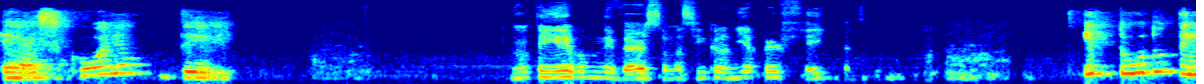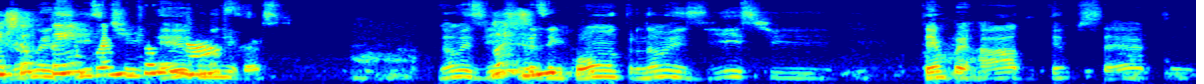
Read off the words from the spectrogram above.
é a escolha dele. Não tem erro no universo, é uma sincronia perfeita. E tudo tem não seu tempo. É não existe erro no universo. Não existe, não existe desencontro, não existe tempo errado, tempo certo.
